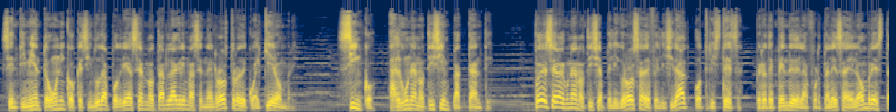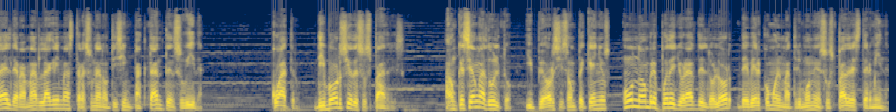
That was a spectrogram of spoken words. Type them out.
sentimiento único que sin duda podría hacer notar lágrimas en el rostro de cualquier hombre. 5. Alguna noticia impactante. Puede ser alguna noticia peligrosa de felicidad o tristeza, pero depende de la fortaleza del hombre está el derramar lágrimas tras una noticia impactante en su vida. 4. Divorcio de sus padres. Aunque sea un adulto, y peor si son pequeños, un hombre puede llorar del dolor de ver cómo el matrimonio de sus padres termina.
